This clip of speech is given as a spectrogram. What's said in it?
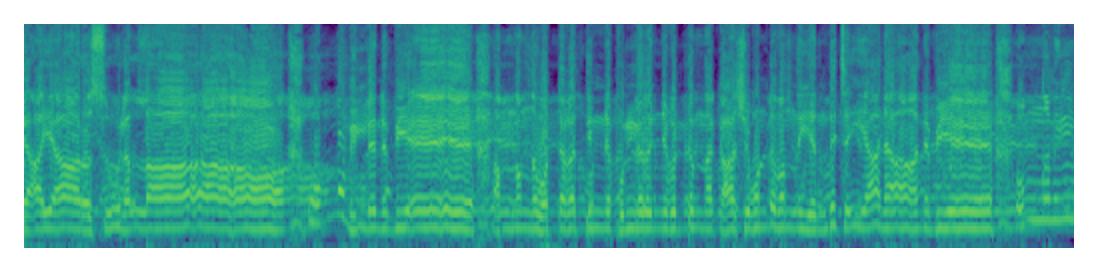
ലായാ റസൂലല്ലാ ഒന്നുമില്ല നബിയേ. അന്നൊന്ന് ഒട്ടകത്തിന് പുല്ലെറിഞ്ഞു കിട്ടുന്ന കാശ് കൊണ്ടുവന്ന് എന്ത് ചെയ്യാനാ നബിയേ ഒന്നുമില്ല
